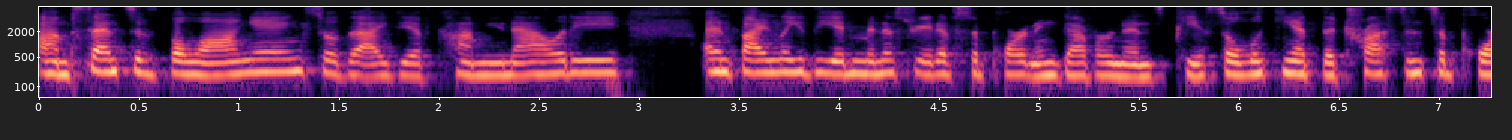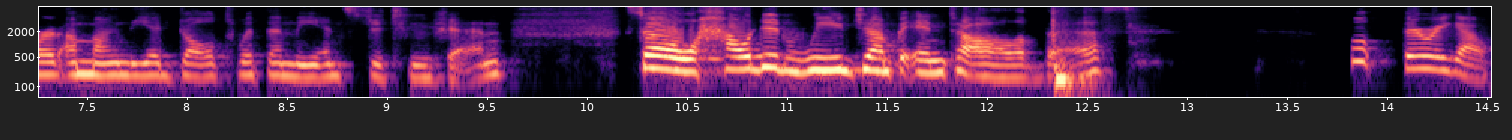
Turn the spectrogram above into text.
um, sense of belonging. So the idea of communality. And finally, the administrative support and governance piece. So looking at the trust and support among the adults within the institution. So how did we jump into all of this? Oh, there we go.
